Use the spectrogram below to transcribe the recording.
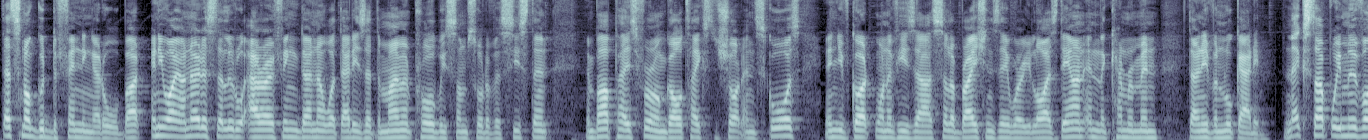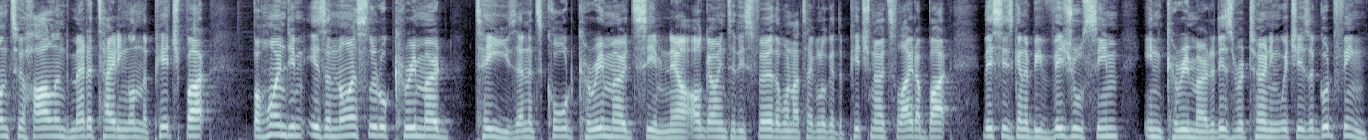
that's not good defending at all. But anyway, I noticed the little arrow thing. Don't know what that is at the moment. Probably some sort of assistant. Mbappe's through on goal, takes the shot and scores. And you've got one of his uh, celebrations there where he lies down and the cameramen don't even look at him. Next up, we move on to Haaland meditating on the pitch, but behind him is a nice little career mode tease and it's called career mode sim. Now i'll go into this further when i take a look at the pitch notes later but this is going to be visual sim in career mode. It is returning which is a good thing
